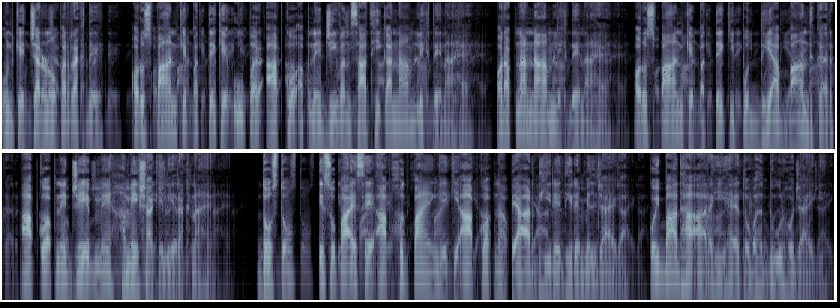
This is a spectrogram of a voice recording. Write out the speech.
उनके चरणों पर रख दे और उस पान के पत्ते के ऊपर आपको अपने जीवन साथी का नाम लिख देना है और अपना नाम लिख देना है और उस पान के पत्ते की पुद्धिया बाँध कर आपको अपने जेब में हमेशा के लिए रखना है। दोस्तों इस उपाय से आप खुद पाएँगे कि आपको अपना प्यार धीरे धीरे मिल जाएगा। कोई बाधा आ रही है तो वह दूर हो जाएगी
